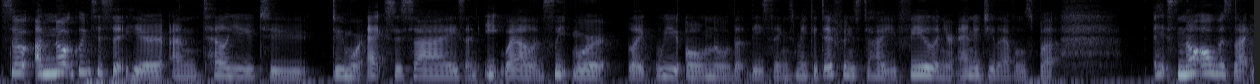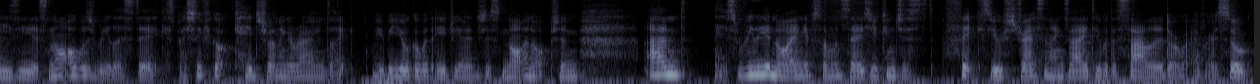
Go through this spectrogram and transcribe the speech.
so, I'm not going to sit here and tell you to do more exercise and eat well and sleep more. Like, we all know that these things make a difference to how you feel and your energy levels, but it's not always that easy. It's not always realistic, especially if you've got kids running around. Like, maybe yoga with Adriene is just not an option. And it's really annoying if someone says you can just fix your stress and anxiety with a salad or whatever. So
